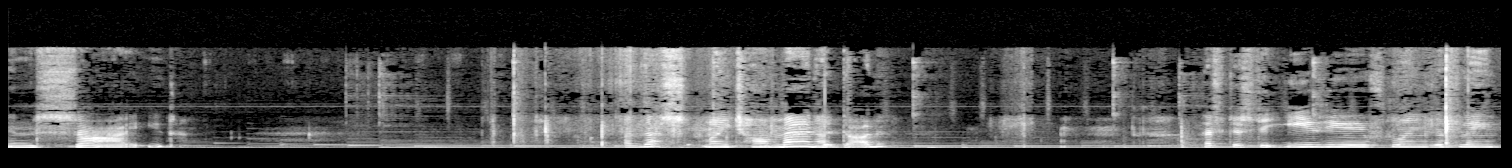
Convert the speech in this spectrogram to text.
inside. And that's my Charmander done. That's just the easy way of drawing the flame.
